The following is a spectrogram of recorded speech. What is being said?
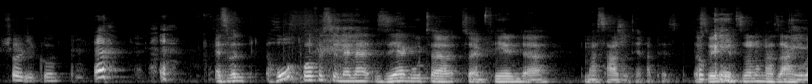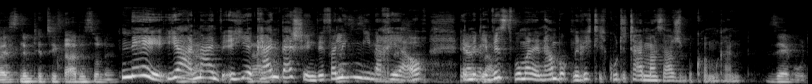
Entschuldigung. Es wird hochprofessioneller, sehr guter, zu empfehlender Massagetherapist. Das will ich Okay. jetzt nur noch mal sagen, weil es nimmt jetzt hier gerade so eine. Nee, ja, nein, hier Nein. kein Bashing. Wir verlinken die nachher Bashing. auch, Ja, damit genau. ihr wisst, wo man in Hamburg eine richtig gute Thai-Massage bekommen kann. Sehr gut.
